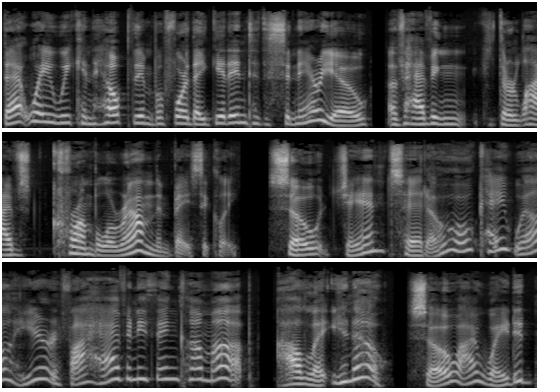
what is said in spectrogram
That way, we can help them before they get into the scenario of having their lives crumble around them, basically. So Jan said, Oh, okay, well, here, if I have anything come up, I'll let you know. So I waited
